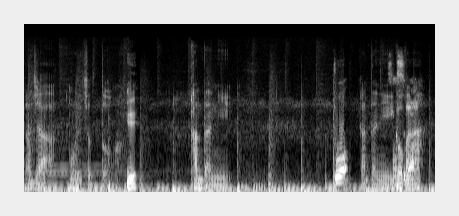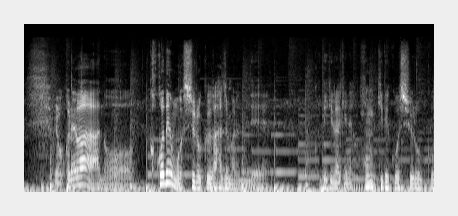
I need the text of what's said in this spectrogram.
あじゃあ俺ちょっとえ？簡単にお。簡単にいこうかなでもこれはあのここでも収録が始まるんでできるだけね本気でこう収録を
